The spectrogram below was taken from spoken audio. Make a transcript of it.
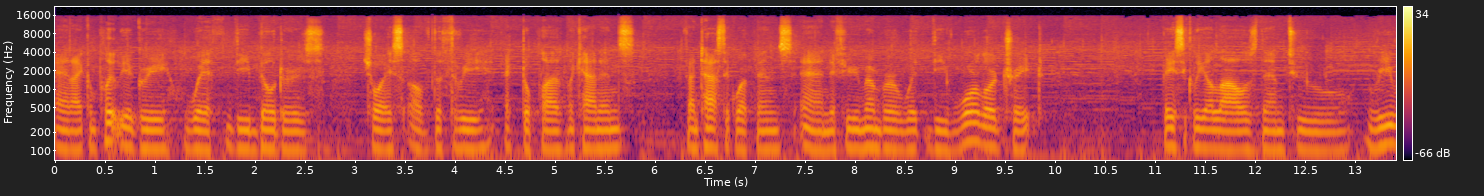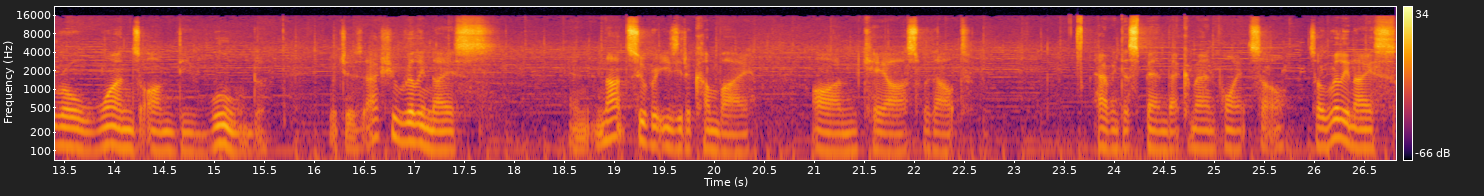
and I completely agree with the builder's choice of the three ectoplasma cannons. Fantastic weapons, and if you remember with the Warlord trait, basically allows them to reroll ones on the wound, which is actually really nice and not super easy to come by on Chaos without having to spend that command point. So, so really nice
